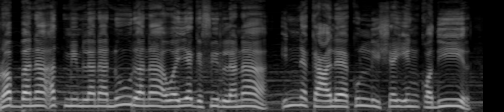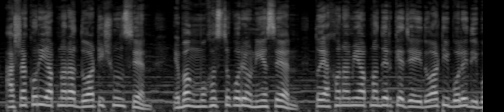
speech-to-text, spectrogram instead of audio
রব্বানা আতমিম লানা নূরানা ওয়াইয়াগফির লানা, ইন্নাকা আলা কুল্লি শাইইন কদির। আশা করি আপনারা দোয়াটি শুনছেন এবং মুখস্থ করেও নিয়েছেন। তো এখন আমি আপনাদেরকে যে দোয়াটি বলে দিব,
